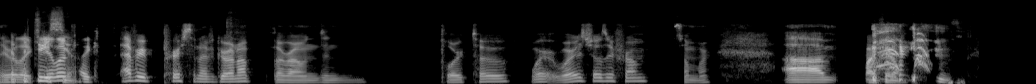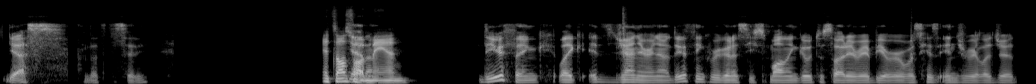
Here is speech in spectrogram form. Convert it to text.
They were the like, you look like every person I've grown up around in Porto. Where where is Jose from? Somewhere. Um, yes, that's the city. It's also Yeah, a man. Do you think, like, it's January now? Do you think we're gonna see Smalling go to Saudi Arabia, or was his injury legit?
